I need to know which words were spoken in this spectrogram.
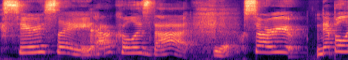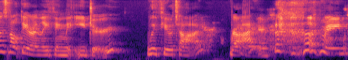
Seriously, how cool is that? Yeah. So, netball is not the only thing that you do with your time, right? No. I mean,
